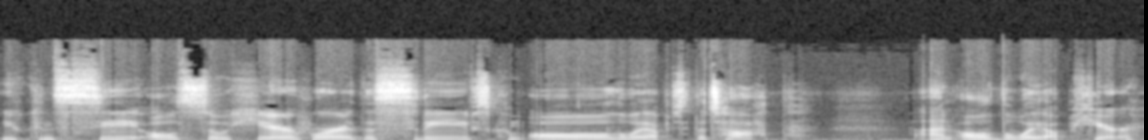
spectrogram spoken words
You can see also here where the sleeves come all the way up to the top and all the way up here.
